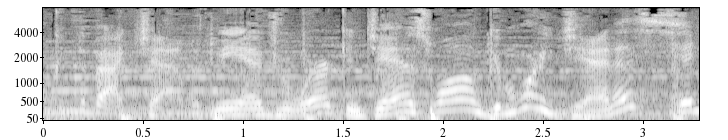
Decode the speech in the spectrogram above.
Welcome to Back Chat with me, Andrew Work, and Janice Wong. Good morning, Janice. Good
